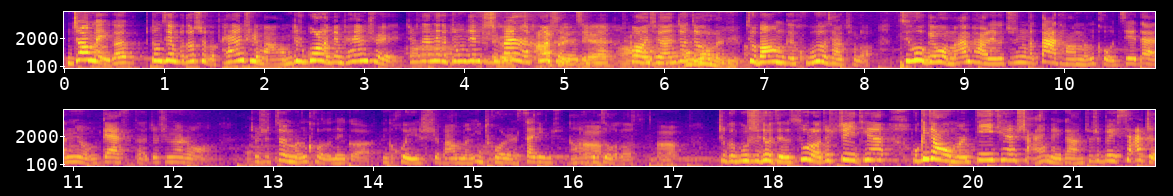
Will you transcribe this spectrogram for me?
你知道每个中间不都是有个 pantry 吗？我们就是逛了一遍 pantry，就是在那个中间吃饭的、喝水的地方逛一圈，就就就把我们给忽悠下去了。最后给我们安排了一个，就是那个大堂门口接待那种 guest，就是那种。就是最门口的那个那个会议室，把我们一坨人塞进去，然后他就走了。啊，这个故事就结束了。就是这一天，我跟你讲，我们第一天啥也没干，就是被瞎整。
